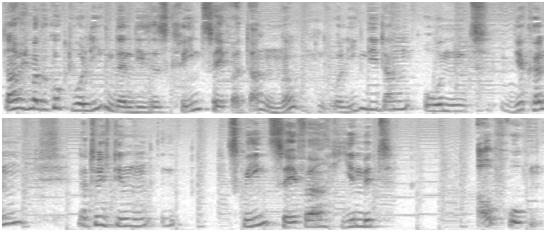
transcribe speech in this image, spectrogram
Dann habe ich mal geguckt, wo liegen denn diese Screensaver dann? Ne? Wo liegen die dann? Und wir können natürlich den Screensaver hiermit aufrufen.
